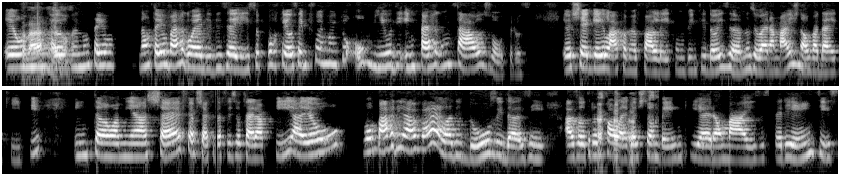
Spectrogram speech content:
eu, claro. não, eu não tenho não tenho vergonha de dizer isso, porque eu sempre fui muito humilde em perguntar aos outros. Eu cheguei lá, como eu falei, com 22 anos, eu era mais nova da equipe, então a minha chefe, a chefe da fisioterapia, eu bombardeava ela de dúvidas e as outras colegas também que eram mais experientes.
